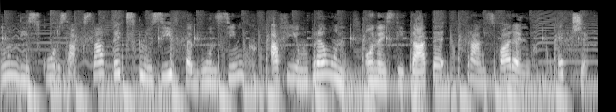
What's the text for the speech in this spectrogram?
Un discurs axat exclusiv pe bun simț, a fi împreună, onestitate, transparent, etc.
